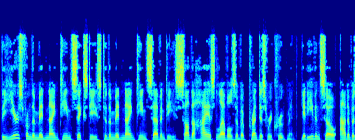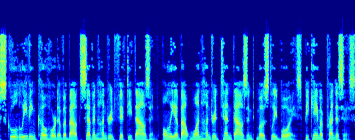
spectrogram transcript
The years from the mid-1960s to the mid-1970s saw the highest levels of apprentice recruitment, yet even so, out of a school-leaving cohort of about 750,000, only about 110,000 mostly boys became apprentices.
